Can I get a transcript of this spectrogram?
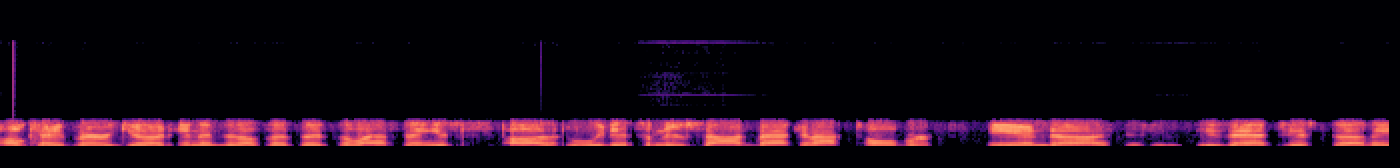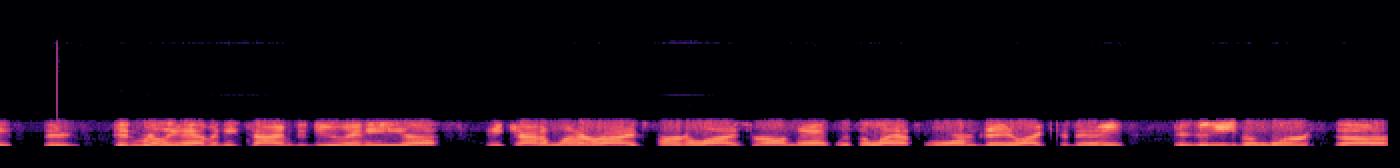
Okay, very good. And then the the, the, the last thing is uh, we did some new sod back in October, and uh, is is that just uh, they they didn't really have any time to do any uh, any kind of winterized fertilizer on that. With the last warm day like today, is it even worth uh,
